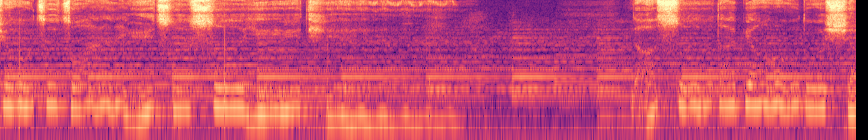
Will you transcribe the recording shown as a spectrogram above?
袖只转一次是一天，那是代表多想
